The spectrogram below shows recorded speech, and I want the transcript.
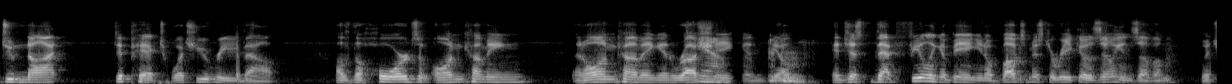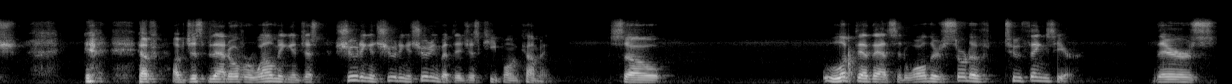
do not depict what you read about of the hordes of oncoming and oncoming and rushing yeah. and you know and just that feeling of being you know bugs mr rico zillions of them which have of just that overwhelming and just shooting and shooting and shooting but they just keep on coming so looked at that said well there's sort of two things here there's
